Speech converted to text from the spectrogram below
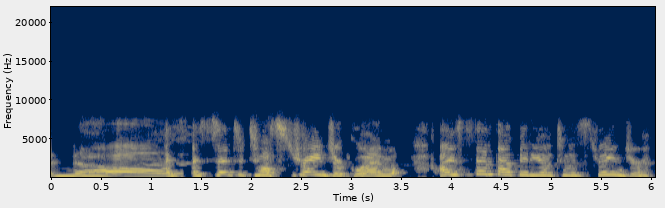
No. I, I sent it to a stranger, Gwen. I sent that video to a stranger.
